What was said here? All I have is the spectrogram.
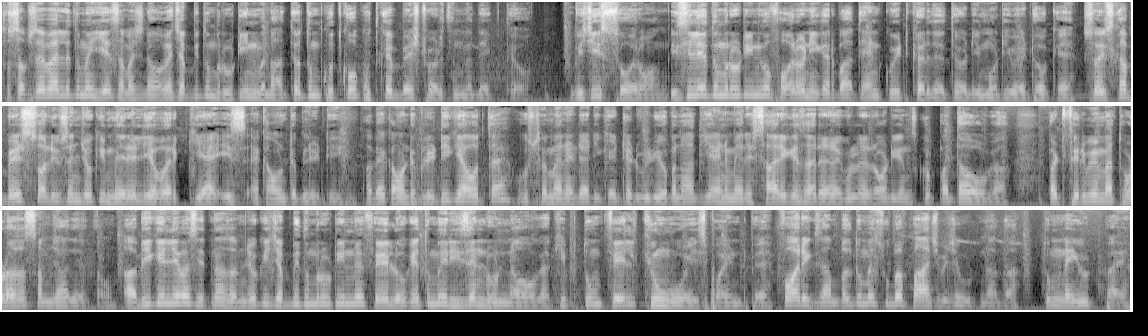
तो सबसे पहले तुम्हें यह समझना होगा, जब भी तुम रूटीन बनाते हो, तुम खुद को खुद के बेस्ट वर्जन में देखते हो विच इज़ सो रॉन्ग इसीलिए तुम रूटीन को फॉलो नहीं कर पाते एंड क्विट कर देते हो डिमोटिवेट होकर सो इसका बेस्ट सॉल्यूशन जो कि मेरे लिए वर्क किया है इज़ अकाउंटेबिलिटी अब अकाउंटेबिलिटी क्या होता है? उस पर मैंने डेडिकेटेड वीडियो बना दिया एंड मेरे सारे के सारे रेगुलर ऑडियंस को पता होगा। बट फिर भी मैं थोड़ा सा समझा देता हूँ। अभी के लिए बस इतना समझो कि जब भी तुम रूटीन में फेल हो गए तुम्हें रीजन ढूंढना होगा कि तुम फेल क्यों हुए इस पॉइंट पे। फॉर एग्ज़ाम्पल तुम्हें सुबह पाँच बजे उठना था। तुम नहीं उठ पाए।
